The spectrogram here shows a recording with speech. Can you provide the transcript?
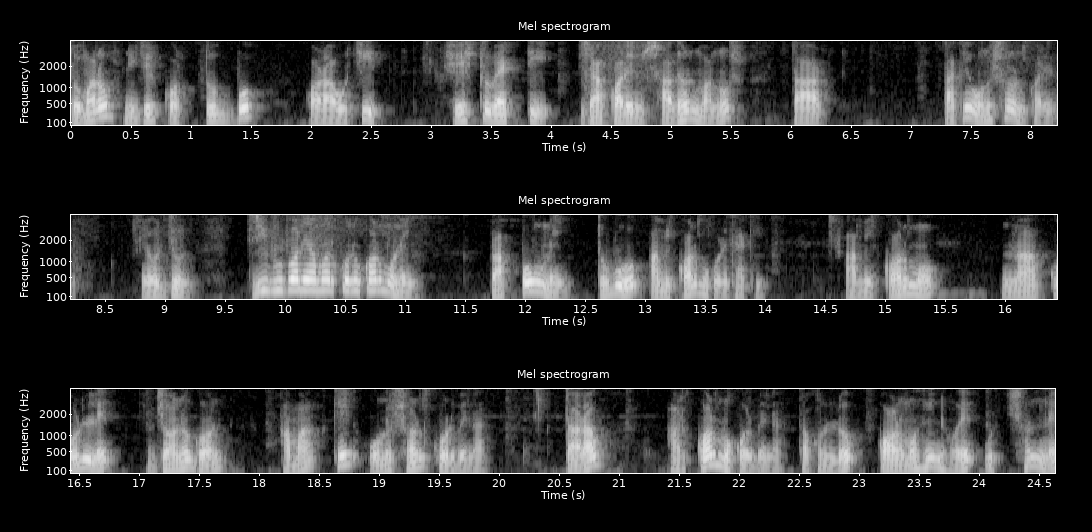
তোমারও নিজের কর্তব্য করা উচিত। শ্রেষ্ঠ ব্যক্তি যা করেন সাধারণ মানুষ, তার, তাকে অনুসরণ করেন। হে অর্জুন, ত্রিভুবনে আমার কোনো কর্ম নেই, প্রাপ্যও নেই, তবুও আমি কর্ম করে থাকি। আমি কর্ম না করলে জনগণ আমাকে অনুসরণ করবে না, তারাও আর কর্ম করবে না। তখন লোক কর্মহীন হয়ে উচ্ছন্নে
